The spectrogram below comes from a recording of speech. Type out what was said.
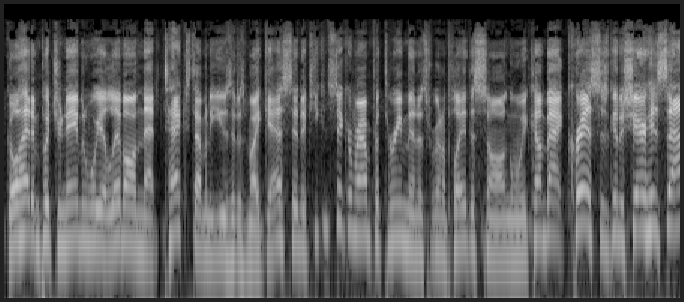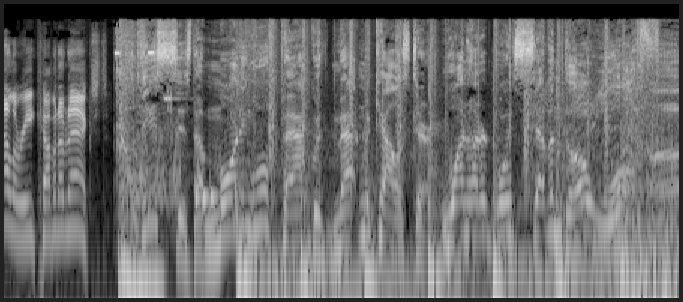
Go ahead and put your name and where you live on that text. I'm going to use it as my guess. And if you can stick around for three minutes, we're going to play the song. When we come back, Chris is going to share his salary coming up next. This is the Morning Wolf Pack with Matt McAllister. 100.7 The Wolf.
